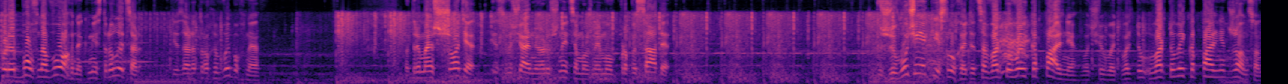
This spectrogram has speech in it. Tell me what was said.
прибув на вогник, містер лицар, який зараз трохи вибухне. Отримаєш шоті і звичайною рушниця можна йому прописати. Живучий який, слухайте, це вартовий копальні, вочевидь. Варту- Вартовий копальні Джонсон.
